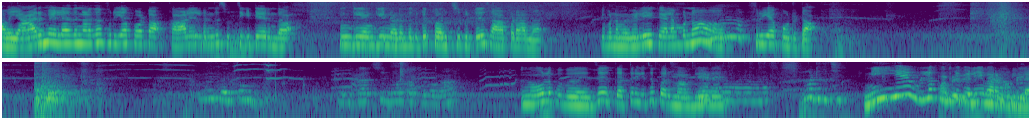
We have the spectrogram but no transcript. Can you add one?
இரு. அவ யாருமே இல்லாதனால தான் ஃப்ரீயாக போட்டா காலையில இருந்து சுற்றிக்கிட்டே இருந்தா. இங்கேயும் அங்கேயும் நடந்துக்கிட்டு பறிச்சுக்கிட்டு சாப்பிடாம. இப்போ நம்ம வெளியே கிளம்புனோம் ஃப்ரீயாக போட்டுட்டா நூல் இப்போ இது கத்திரி இது பாருமா பிளேடு நீயே உள்ள புதுட்டு வெளியே வர முடியல.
